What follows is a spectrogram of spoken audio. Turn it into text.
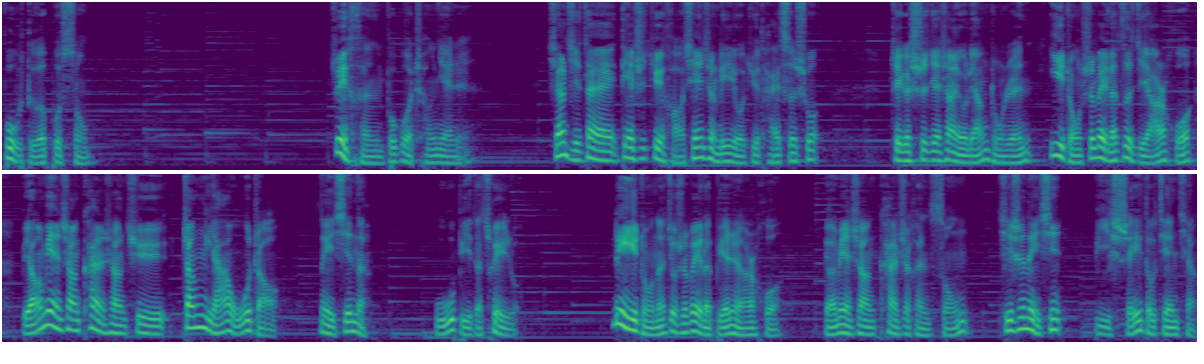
不得不怂。最狠不过成年人。想起在电视剧《好先生》里有句台词说：“这个世界上有两种人，一种是为了自己而活，表面上看上去张牙舞爪，内心呢无比的脆弱。”另一种呢，就是为了别人而活，表面上看似很怂，其实内心比谁都坚强。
